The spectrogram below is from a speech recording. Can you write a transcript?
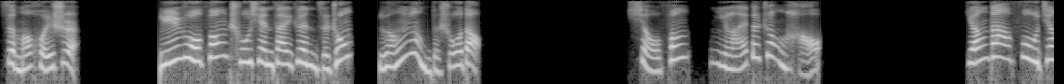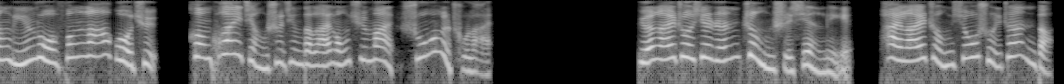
怎么回事？林若风出现在院子中，冷冷的说道：“小风，你来的正好。”杨大富将林若风拉过去，很快将事情的来龙去脉说了出来。原来这些人正是县里派来整修水站的，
